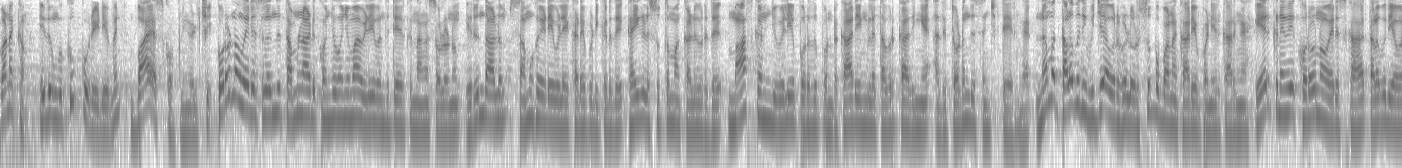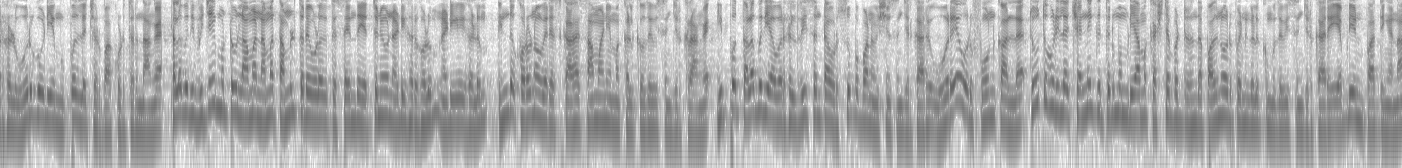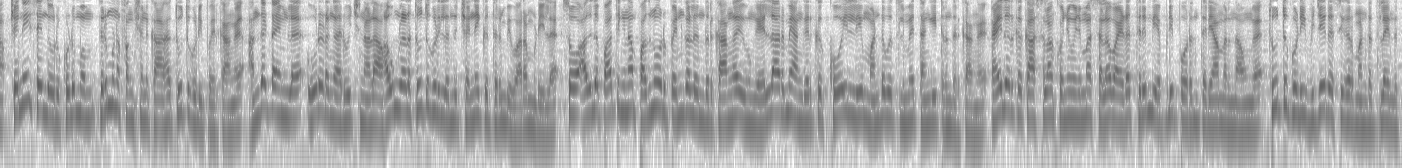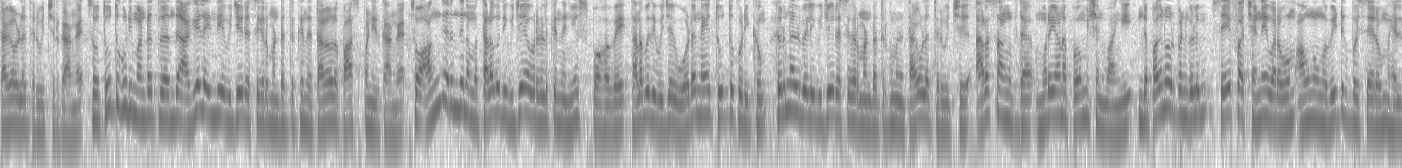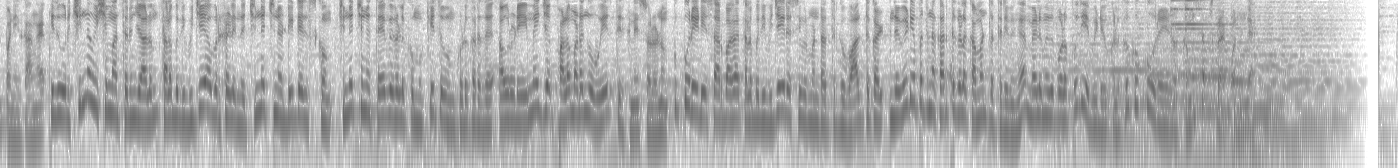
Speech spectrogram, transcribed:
வணக்கம். இது உங்க குக்கு ரேடியோவின் பயாஸ்கோப் நிகழ்ச்சி. கொரோனா வைரஸ்ல இருந்து தமிழ்நாடு கொஞ்சம் கொஞ்சமா வெளியே வந்துட்டே இருக்குதாங்க சொல்லணும். இருந்தாலும் சமூக இடைவெளியை கடைபிடிக்கிறது கைகளை சுத்தமா கழுவுறது மாஸ்க் அணிஞ்சு வெளியே போறது போன்ற காரியங்களை தவிர்க்காதீங்க. அது தொடர்ந்து செஞ்சுக்கிட்டே இருங்க. நம்ம தளபதி விஜய் அவர்கள் ஒரு சூப்பரான காரியம் பண்ணியிருக்காருங்க. ஏற்கனவே கொரோனா வைரஸ்க்காக தளபதி அவர்கள் ஒரு கோடியே முப்பது லட்சம் ரூபாய் கொடுத்திருந்தாங்க. தளபதி விஜய் மட்டும் இல்லாம நம்ம தமிழ் திரையுலகத்தை சேர்ந்த எத்தனையோ நடிகர்களும் நடிகைகளும் இந்த கொரோனா வைரஸ்க்காக சாமானிய மக்களுக்கு உதவி செஞ்சிருக்காங்க இப்போ தளபதி அவர்கள் ரீசெண்டா ஒரு சூப்பரான விஷயம் செஞ்சிருக்காரு. ஒரே ஒரு ஃபோன் காலில் தூத்துக்குடியில சென்னைக்கு திரும்ப முடியாம கஷ்டப்பட்டு இருந்த பதினோரு பெண்களுக்கும் உதவி செஞ்சிருக்காரு. எப்படின்னு பாத்தீங்கன்னா சென்னை சேர்ந்த ஒரு குடும்பம் திருமண ஃபங்க்ஷனுக்காக தூத்துக்குடி போயிருக்காங்க. அந்த டைம்ல ஊரடங்கு அறிவிச்சனால அவங்களால தூத்துக்குடியிலேருந்து சென்னைக்கு திரும்பி வர முடியல. சோ அதுல பாத்தீங்கன்னா பதினோரு பெண்கள் இருந்திருக்காங்க. இவங்க எல்லாருமே அங்க இருக்க கோயில்லையும் மண்டபத்திலுமே தங்கிட்டு இருந்திருக்காங்க. கையில் இருக்க காசெல்லாம் கொஞ்சம் கொஞ்சமா செலவாயிட திரும்பி எப்படி போறதுன்னு தெரியாமல் இருந்தவங்க தூத்துக்குடி விஜய் ரசிகர் மன்றத்தில் இந்த தகவலை தெரிவிச்சிருக்காங்க. சோ தூத்துக்குடி மன்றத்துல இருந்து அகில இந்திய விஜய் ரசிகர் மன்றத்துக்கு இந்த தகவலை பாஸ் பண்ணிருக்காங்க. ஸோ அங்கேருந்து நம்ம தளபதி விஜய் அவர்களுக்கு இந்த நியூஸ் போகவே தளபதி விஜய் உடனே தூத்துக்குடிக்கும் திருநெல்வேலி விஜய் ரசிகர் மன்றத்திற்கும் இந்த தகவலை தெரிவிச்சு அரசாங்கத்திட்ட முறையான பெர்மிஷன் வாங்கி இந்த பதினோரு பெண்களும் சேஃபா சென்னை வரவும் அவங்கவுங்க வீட்டுக்கு போய் சேரவும் ஹெல்ப் பண்ணிருக்காங்க இது ஒரு சின்ன விஷயமா தெரிஞ்சாலும் தளபதி விஜய் அவர்கள் இந்த சின்ன சின்ன டீடைல்ஸ்க்கும் சின்ன சின்ன தேவைகளுக்கும் முக்கியத்துவம் கொடுக்கிறது அவருடைய இமேஜை பல மடங்கு உயர்த்திருக்குனே சொல்லணும். குக்கு ரேடியோ சார்பாக தளபதி விஜய் ரசிகர் மன்றத்திற்கு வாழ்த்துக்கள். இந்த வீடியோ பத்தின கருத்துக்களை கமெண்ட்ல தெரிவிங்க. மேலும் இது போல புதிய வீடியோக்களுக்கு குக்கு ரேடியோ சப்ஸ்கிரைப் பண்ணுங்க.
